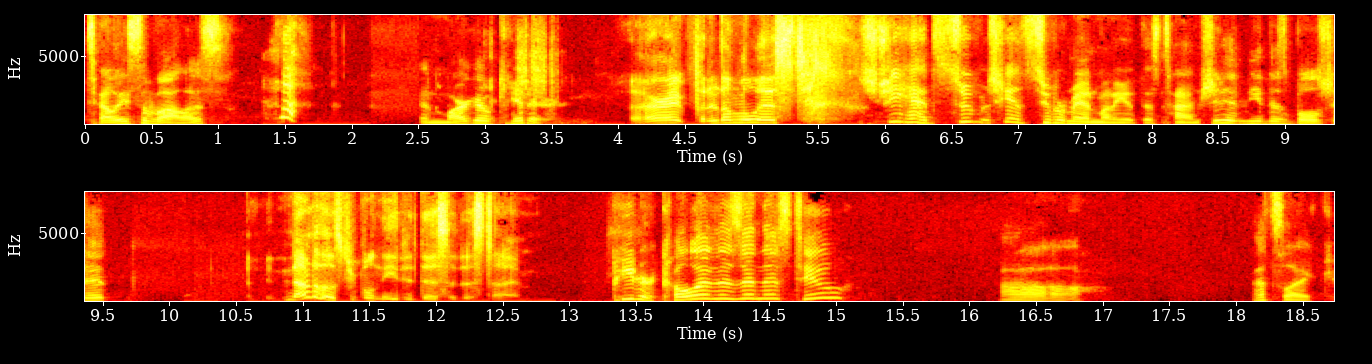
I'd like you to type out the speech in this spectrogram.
Telly Savalas, and Margot Kidder. All right, put it on the list. She had super. She had Superman money at this time. She didn't need this bullshit. None of those people needed this at this time. Peter Cullen is in this too. Oh, that's like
